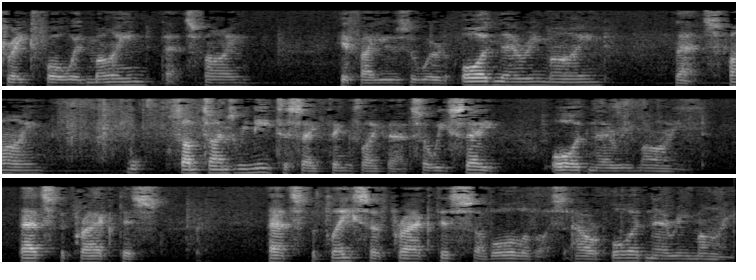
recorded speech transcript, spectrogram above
straightforward mind, that's fine. If I use the word ordinary mind, that's fine. Sometimes we need to say things like that, so we say ordinary mind. That's the practice that's the place of practice of all of us, our ordinary mind.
